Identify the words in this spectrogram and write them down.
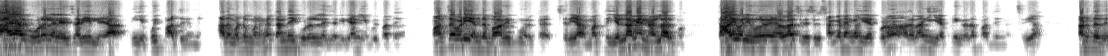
தாயாருக்கு உடல்நிலை சரியில்லையா? நீங்க போய் பாத்துக்கோங்க அதை மட்டும் பண்ணுங்க. தந்தைக்கு உடல்நிலை சரியில்லையா? நீங்க போய் பாத்துக்கோங்க மத்தபடி எந்த பாதிப்பும் இருக்காது. சரியா? மத்த எல்லாமே நல்லா இருக்கும். தாய் வழி உறவினர்களால் சில சில சங்கடங்கள் ஏற்படும். அதெல்லாம் நீங்க எப்படிங்கிறத பாத்துக்கங்க சரியா? அடுத்தது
